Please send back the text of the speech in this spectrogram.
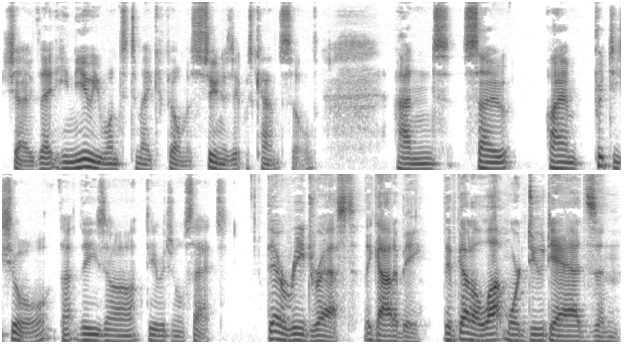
show that he knew he wanted to make a film as soon as it was cancelled, and so I am pretty sure that these are the original sets. They're redressed. They got to be. They've got a lot more doodads and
